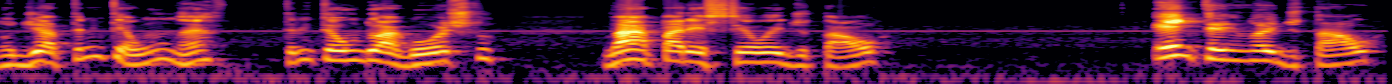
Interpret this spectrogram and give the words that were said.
no dia 31, né? 31 de agosto, vai aparecer o edital. Entrem no edital,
